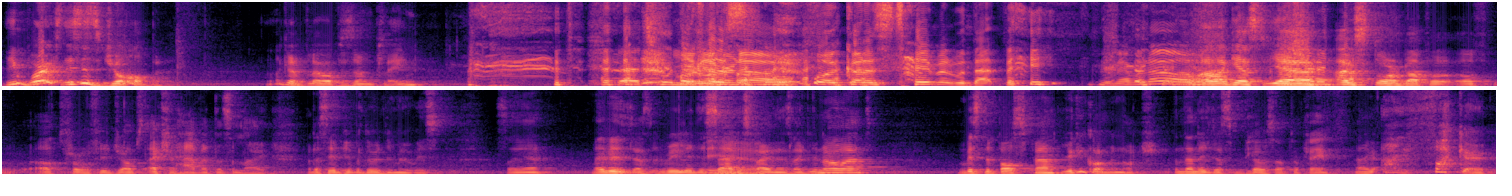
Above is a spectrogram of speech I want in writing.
He works. This is his job. I'm not gonna blow up his own plane. That's when What you kind, never of, what kind of statement would that be? You never know. well, I guess yeah. I've stormed up uh, of, of, out from a few jobs. I actually haven't. That's a lie. But I've seen people do it in movies. So yeah, maybe it's just really dissatisfied. And it's like, you know what, Mr. Boss Man, you can call me Notch. And then he just blows up the plane. And I go, oh, you fucker.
